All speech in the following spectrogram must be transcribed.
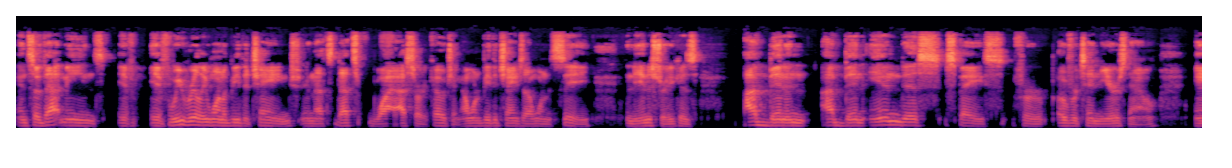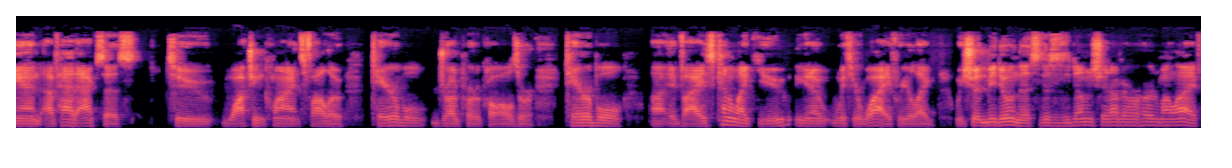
And so that means if if we really want to be the change and that's that's why i started coaching i want to be the change that i want to see in the industry because i've been in i've been in this space for over 10 years now and i've had access to watching clients follow terrible drug protocols or terrible uh, advice, kind of like you, you know, with your wife, where you're like, we shouldn't be doing this. This is the dumbest shit I've ever heard in my life.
